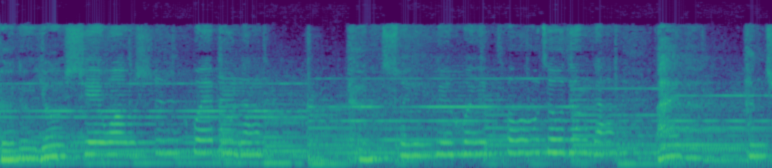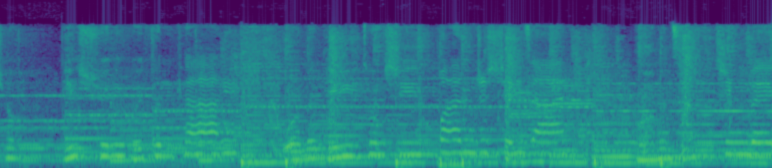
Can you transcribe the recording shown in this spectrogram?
可能有些往事回不来，可能岁月会偷走等待，爱了很久，也许会分开。我们一同喜欢着现在，我们曾经被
